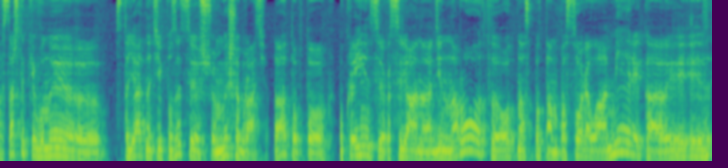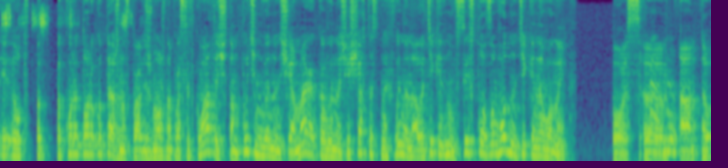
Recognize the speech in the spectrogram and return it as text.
все ж таки вони е, стоять на тій позиції, що ми ще браття. Да? Тобто українці, росіяни один народ, от нас там посорила Америка. І, і, і от таку риторику теж насправді ж можна прослідкувати, чи там Путін винен, чи Америка винна, чи ще хтось з них винен, але тільки ну всі хто завгодно, тільки не вони. Ось е, А, ну, а е,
